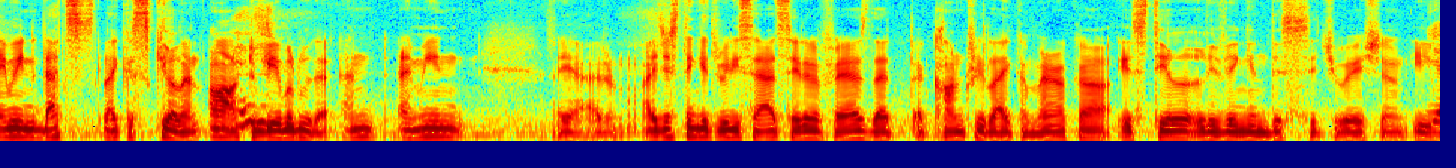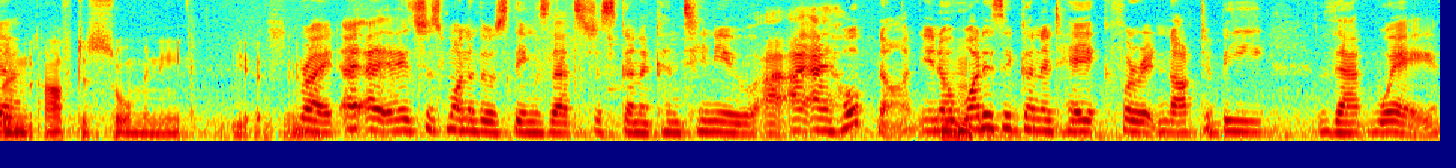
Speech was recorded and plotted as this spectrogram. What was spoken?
I mean, that's like a skill and art to be able to do that. And I mean. Yeah, I don't know. I just think it's really sad state of affairs that a country like America is still living in this situation even Yeah. after so many years. you know? Right. I, I, it's just one of those things that's just going to continue. I, I, hope not. You know, Mm-hmm. what is it going to take for it not to be that way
